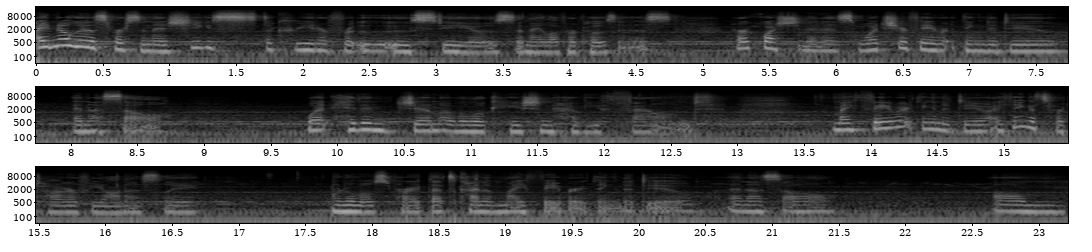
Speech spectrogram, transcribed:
I know who this person is. She's the creator for Ooh Ooh Studios, and I love her poses. Her question is, what's your favorite thing to do in SL? What hidden gem of a location have you found? My favorite thing to do, I think it's photography, honestly. For the most part, that's kind of my favorite thing to do in SL. Um,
